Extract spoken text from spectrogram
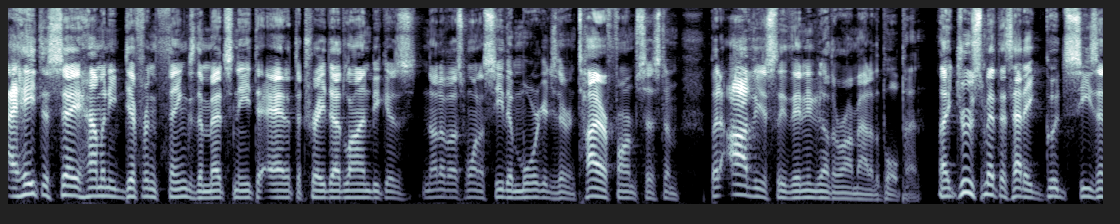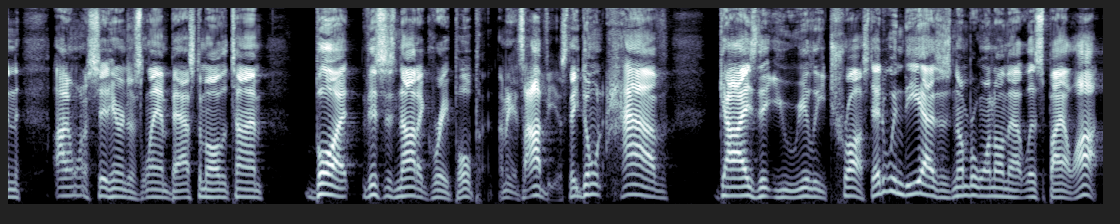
I hate to say how many different things the Mets need to add at the trade deadline because none of us want to see them mortgage their entire farm system. But obviously, they need another arm out of the bullpen. Like Drew Smith has had a good season. I don't want to sit here and just lambast him all the time, but this is not a great bullpen. I mean, it's obvious. They don't have guys that you really trust. Edwin Diaz is number one on that list by a lot.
